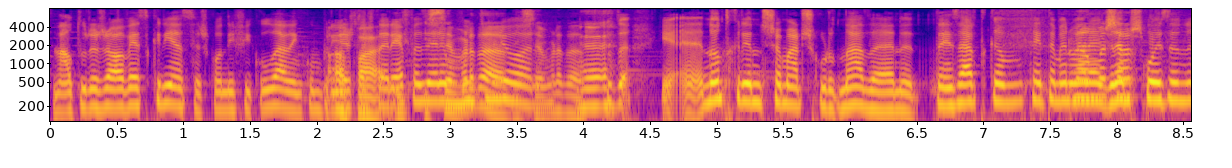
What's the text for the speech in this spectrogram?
Se na altura já houvesse crianças com dificuldade em cumprir Ah, estas pá, tarefas, isso era é muito verdade, melhor. isso é verdade. Tu- eh, Não te querendo chamar descoordenada, Ana, tens arte de quem também não, Não, era mas grande sabes, coisa na,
